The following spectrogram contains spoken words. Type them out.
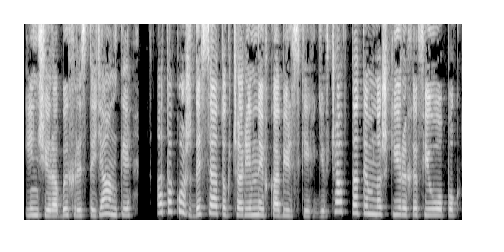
Інші раби християнки, а також десяток чарівних кабільських дівчат та темношкірих ефіопок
